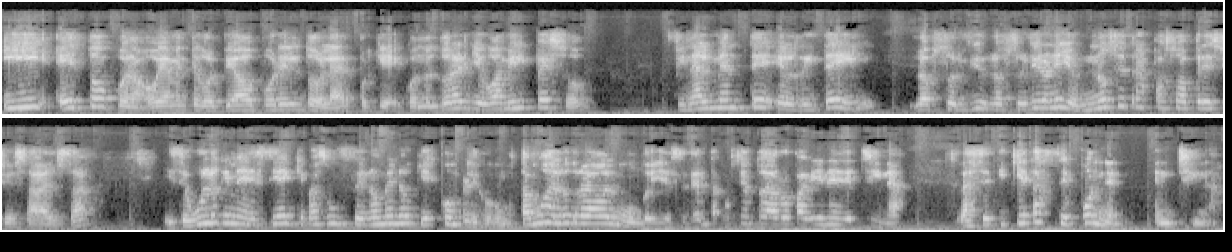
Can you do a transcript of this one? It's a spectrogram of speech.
Y esto, bueno, obviamente golpeado por el dólar, porque cuando el dólar llegó a mil pesos, finalmente el retail lo, absorbió, lo absorbieron ellos, no se traspasó a precio esa alza. Y según lo que me decían, que pasa un fenómeno que es complejo. Como estamos al otro lado del mundo y el 70% de la ropa viene de China, las etiquetas se ponen en China,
